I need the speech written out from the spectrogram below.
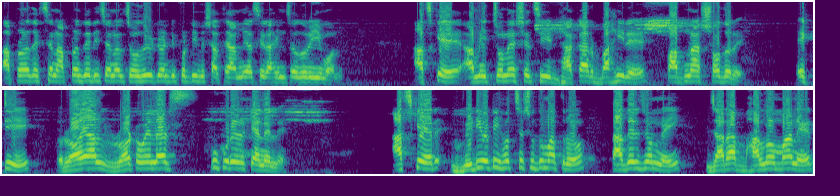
আপনারা দেখছেন আপনাদেরই চ্যানেল চৌধুরী টোয়েন্টি ফোর টিভির সাথে আমি আছি রাহিম চৌধুরী ইমন। আজকে আমি চলে এসেছি ঢাকার বাহিরে, পাবনা সদরে, একটি রয়্যাল রটওয়েলার্স কুকুরের ক্যানেলে আজকের ভিডিওটি হচ্ছে শুধুমাত্র তাদের জন্যই, যারা ভালো মানের,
